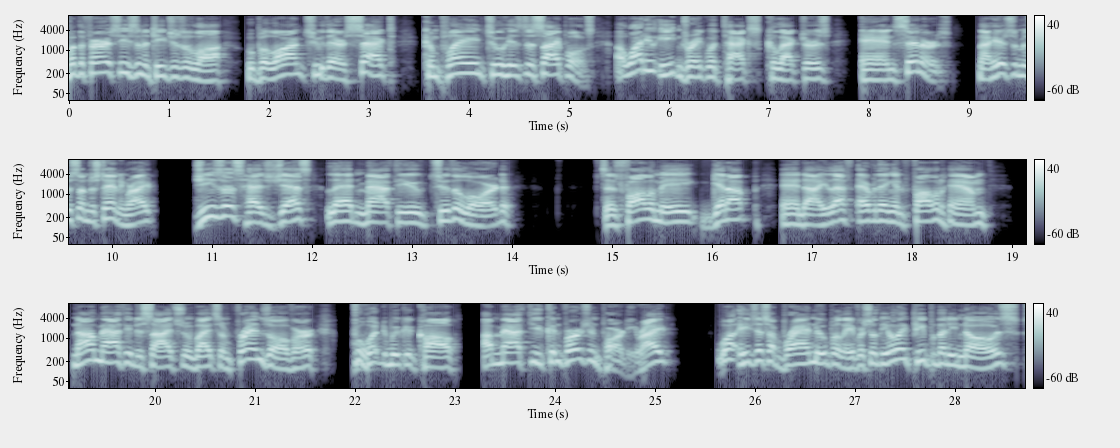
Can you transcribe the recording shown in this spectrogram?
But the Pharisees and the teachers of the law who belonged to their sect complained to his disciples, uh, Why do you eat and drink with tax collectors and sinners? Now, here's the misunderstanding, right? Jesus has just led Matthew to the Lord, says, Follow me, get up. And uh, he left everything and followed him. Now Matthew decides to invite some friends over for what we could call a Matthew conversion party, right? Well, he's just a brand new believer. So the only people that he knows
